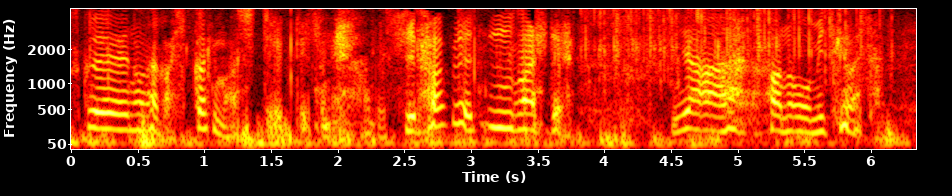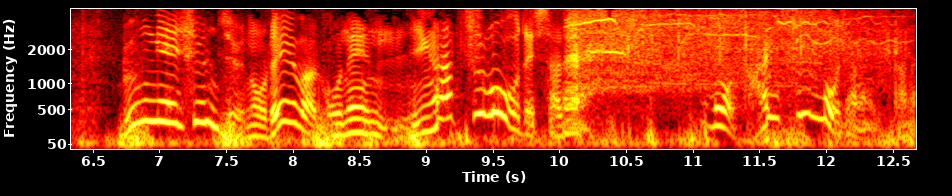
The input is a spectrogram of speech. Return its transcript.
机の中引っかき回してですね、あの調べまして、いやー、あの、見つけました。文藝春秋の令和5年2月号でしたね。もう最新号じゃないですかね。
